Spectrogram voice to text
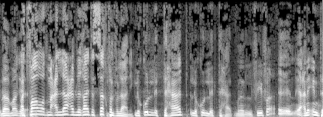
لا ما قاعد أتفاوض مع اللاعب لغاية السقف الفلاني. لكل اتحاد لكل اتحاد. من الفيفا يعني أنت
